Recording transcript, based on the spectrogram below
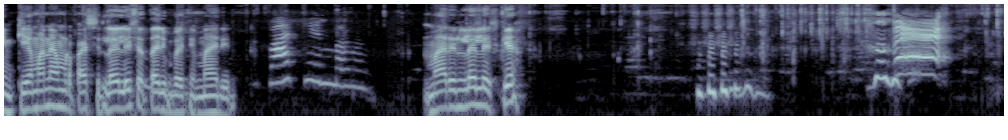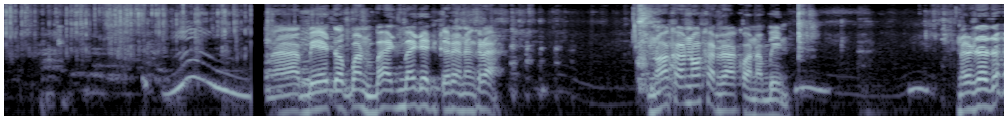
એમ કે મને હમણાં પાછી લઈ લઈશ તારી પાસેથી મારીને. મારીને લઈ લઈશ કે? હા, બે તો પણ બાજ બાજ જ કરે નકરા. નોખા નોખા રાખવાના બેન. દાદા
